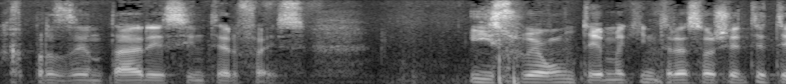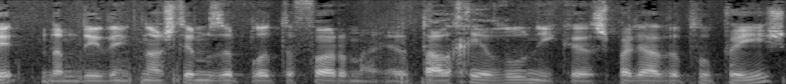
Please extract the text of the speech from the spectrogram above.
representar esse interface. Isso é um tema que interessa ao CTT, na medida em que nós temos a plataforma, a tal rede única espalhada pelo país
